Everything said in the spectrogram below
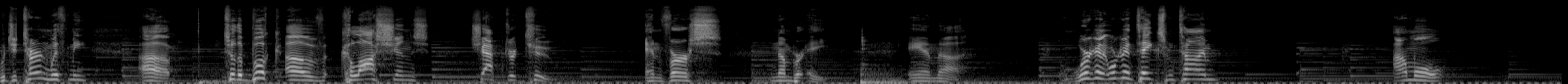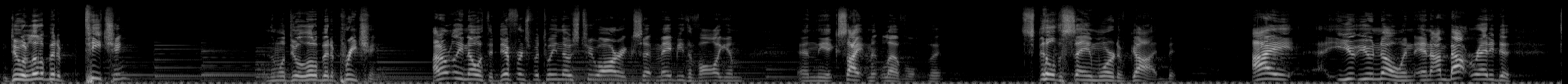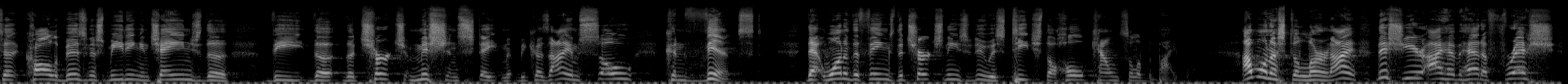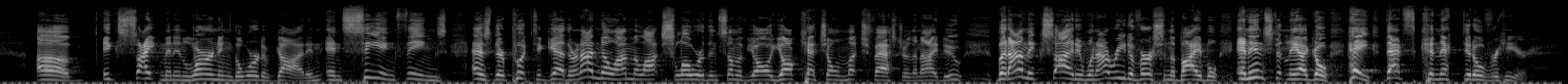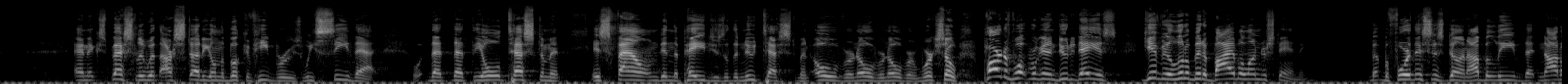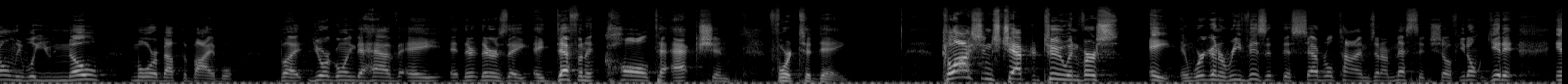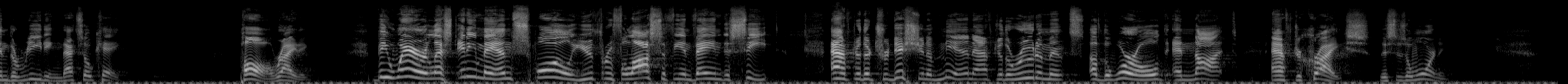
Would you turn with me uh, to the book of Colossians, chapter 2, and verse number 8? And uh, we're going we're gonna take some time. I'm going to do a little bit of teaching, and then we'll do a little bit of preaching. I don't really know what the difference between those two are, except maybe the volume and the excitement level, but still the same Word of God. But I, you, you know, and, and I'm about ready to, to call a business meeting and change the, the, the, the church mission statement because I am so convinced that one of the things the church needs to do is teach the whole counsel of the Bible. I want us to learn. I this year I have had a fresh uh, excitement in learning the Word of God and, and seeing things as they're put together. And I know I'm a lot slower than some of y'all. Y'all catch on much faster than I do. But I'm excited when I read a verse in the Bible and instantly I go, hey, that's connected over here. And especially with our study on the book of Hebrews, we see that. That, that the Old Testament is found in the pages of the New Testament over and over and over. And we're so part of what we're going to do today is give you a little bit of Bible understanding. But before this is done, I believe that not only will you know more about the Bible, but you're going to have a, there, there's a, a definite call to action for today. Colossians chapter 2 and verse 8, and we're going to revisit this several times in our message, so if you don't get it in the reading, that's okay. Paul writing, Beware lest any man spoil you through philosophy and vain deceit after the tradition of men, after the rudiments of the world, and not after Christ. This is a warning.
